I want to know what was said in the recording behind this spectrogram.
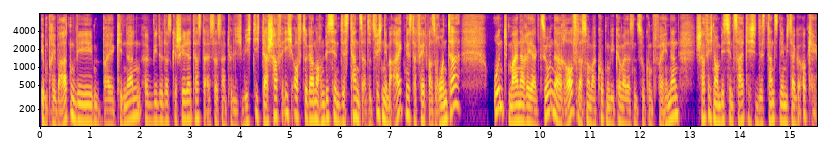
im Privaten wie bei Kindern, äh, wie du das geschildert hast, da ist das natürlich wichtig. Da schaffe ich oft sogar noch ein bisschen Distanz. Also zwischen dem Ereignis, da fällt was runter und meiner Reaktion darauf, lassen wir mal gucken, wie können wir das in Zukunft verhindern, schaffe ich noch ein bisschen zeitliche Distanz, indem ich sage, okay,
